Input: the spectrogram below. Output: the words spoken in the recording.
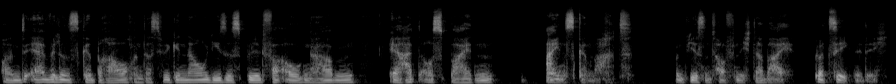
und er will uns gebrauchen, dass wir genau dieses Bild vor Augen haben. Er hat aus beiden eins gemacht und wir sind hoffentlich dabei. Gott segne dich.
